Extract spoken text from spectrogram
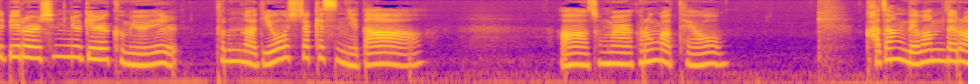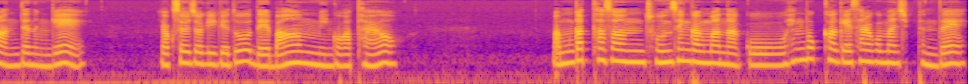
(11월 16일) 금요일 푸른 라디오 시작했습니다. 아, 정말 그런 것 같아요. 가장 내 맘대로 안 되는 게 역설적이게도 내 마음인 것 같아요. 맘 같아선 좋은 생각만 하고 행복하게 살고만 싶은데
